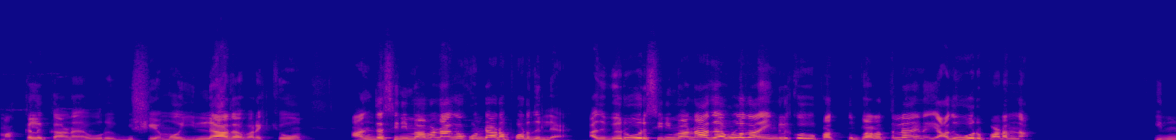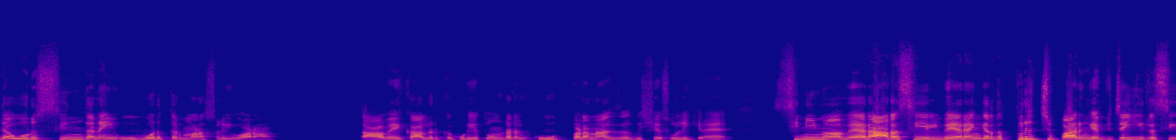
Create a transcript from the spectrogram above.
மக்களுக்கான ஒரு விஷயமோ இல்லாத வரைக்கும் அந்த சினிமாவை நாங்கள் கொண்டாட போறது அது வெறும் ஒரு சினிமானா அது அவ்வளோதான் எங்களுக்கு ஒரு பத்து படத்துல எனக்கு அது ஒரு படம் தான். இந்த ஒரு சிந்தனை ஒவ்வொருத்தர் மனசுலையும் வரும். தாவை கால் இருக்கக்கூடிய தொண்டர்களுக்கு உட்பட நான் இந்த விஷயம் சொல்லிக்கிறேன். சினிமா வேற அரசியல் வேறங்கிறத பிரிச்சு பாருங்க. விஜய் ரசி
